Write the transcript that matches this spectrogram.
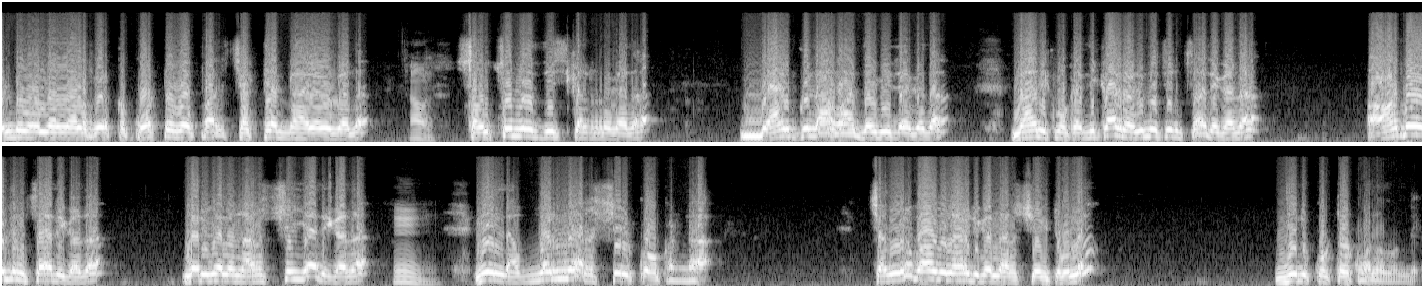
రెండు వందల నలభై ఒక్క కోట్ల రూపాయలు చెట్లకు గాయవు కదా. అవును. సంచుల్లో తీసుకెళ్ళరు కదా. బ్యాంకు లావాదేవీలే కదా. దానికి ఒక అధికారం అనుమతించాలి కదా. ఆమోదించాలి కదా. మరి వీళ్ళని అరెస్ట్ చేయాలి కదా. వీళ్ళెవ్వరిని అరెస్ట్ చేయకోకుండా చంద్రబాబు నాయుడు గారిని అరెస్ట్ చేయటంలో దీని కుట్ర కోణం ఉంది.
